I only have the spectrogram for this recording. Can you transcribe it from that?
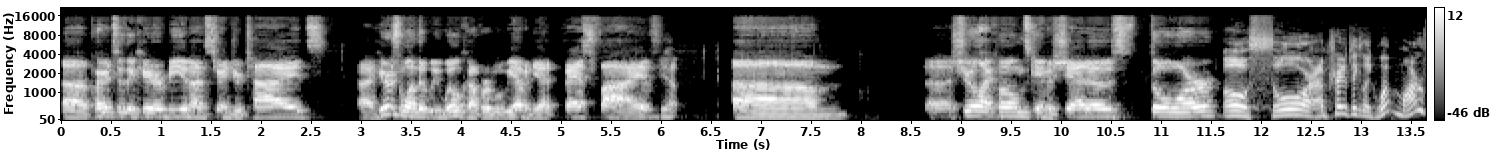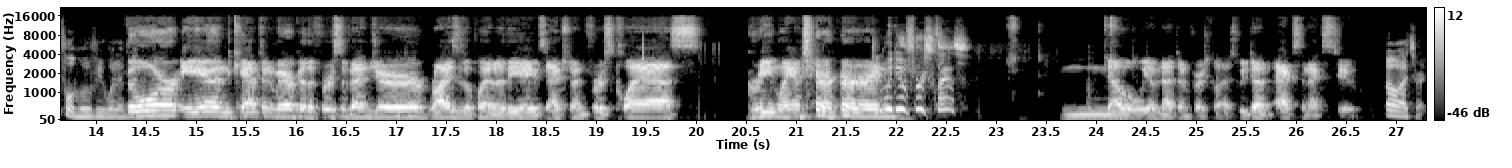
Uh, Pirates of the Caribbean on Stranger Tides. Uh, here's one that we will cover, but we haven't yet. Fast Five. Yep. Um, uh, Sherlock Holmes, Game of Shadows, Thor, Oh, Thor. I'm trying to think like what Marvel movie would have been Thor, and Captain America: The First Avenger, Rise of the Planet of the Apes, X Men: First Class, Green Lantern. Did we do First Class? No, we have not done First Class. We've done X and X Two. Oh, that's right.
